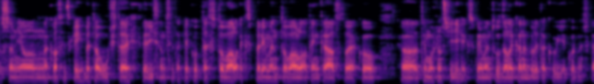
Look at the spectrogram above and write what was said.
jsem měl na klasických beta účtech, který jsem si tak jako testoval, experimentoval a tenkrát to jako ty možnosti těch experimentů zdaleka nebyly takový jako dneska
